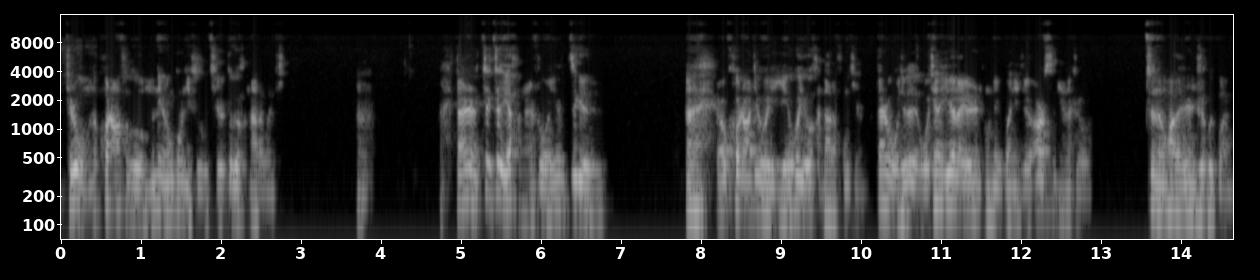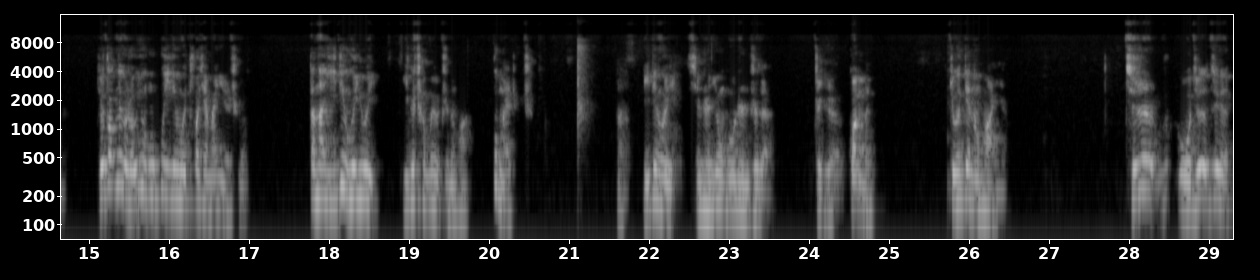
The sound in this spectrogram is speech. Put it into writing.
其实我们的扩张速度、我们内容供给速度其实都有很大的问题。嗯，哎，但是这这也很难说，因为这个，哎，然后扩张就会也会有很大的风险。但是我觉得我现在越来越认同这个观点，就是二四年的时候，智能化的认知会关门，就到那个时候，用户不一定会掏钱买你的车，但他一定会因为一个车没有智能化不买这车，嗯，一定会形成用户认知的这个关门。就跟电动化一样，其实我觉得这个，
